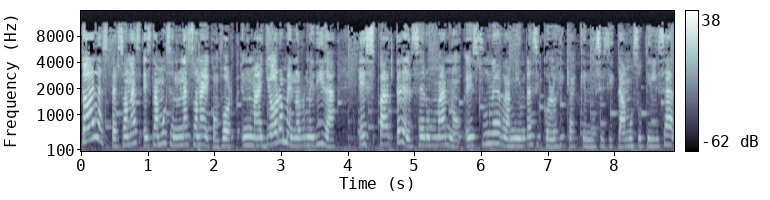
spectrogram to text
Todas las personas estamos en una zona de confort, en mayor o menor medida. Es parte del ser humano, es una herramienta psicológica que necesitamos utilizar.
